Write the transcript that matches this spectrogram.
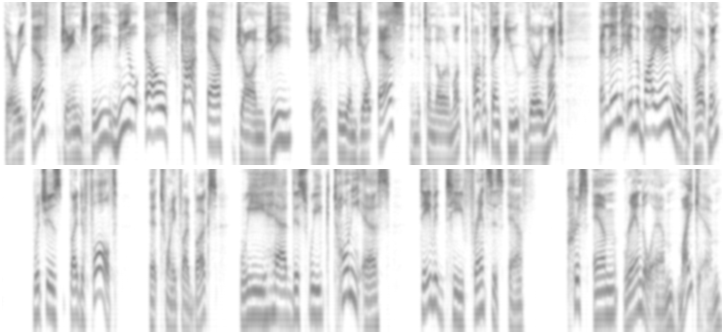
Barry F, James B, Neil L, Scott F, John G, James C, and Joe S in the $10 a month department. Thank you very much. And then in the biannual department, which is by default at 25 bucks, we had this week Tony S, David T, Francis F, Chris M, Randall M, Mike M.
